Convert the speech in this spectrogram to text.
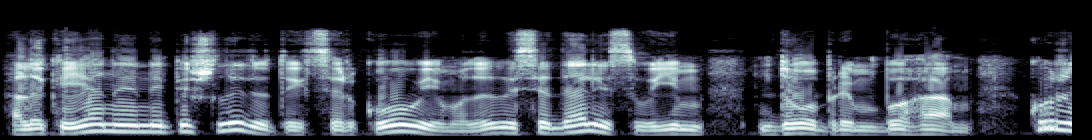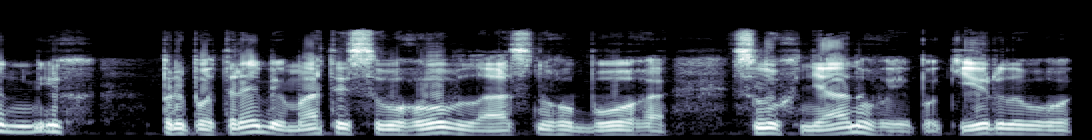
Але кияни не пішли до тих церков і молилися далі своїм добрим богам. Кожен міг при потребі мати свого власного Бога, слухняного і покірливого,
